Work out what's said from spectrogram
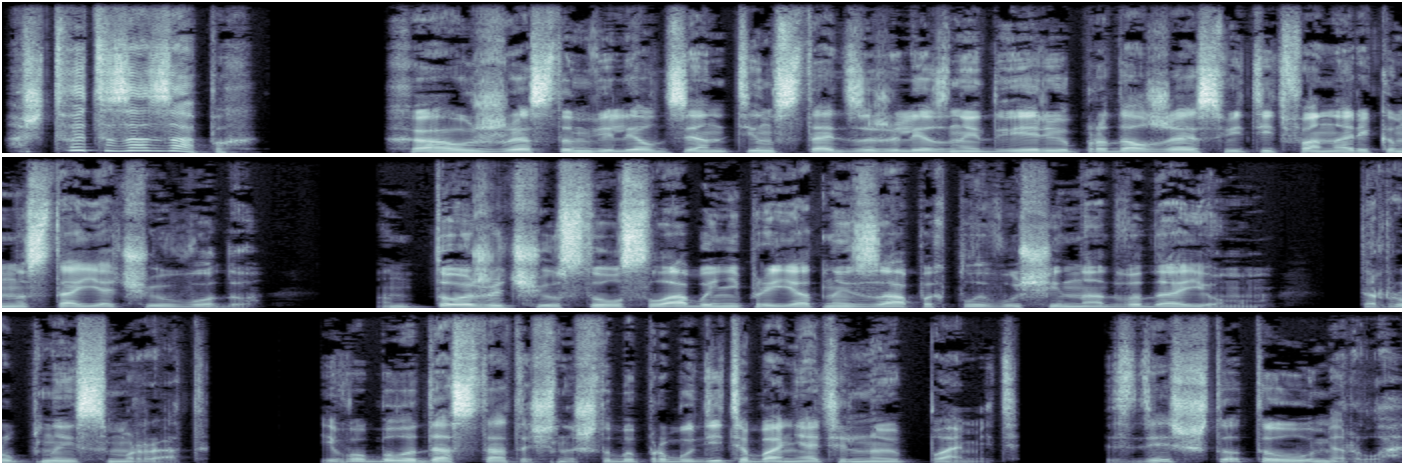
«А что это за запах?» Хао жестом велел Дзянтин встать за железной дверью, продолжая светить фонариком на стоячую воду. Он тоже чувствовал слабый неприятный запах, плывущий над водоемом. Трупный смрад. Его было достаточно, чтобы пробудить обонятельную память. Здесь что-то умерло.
